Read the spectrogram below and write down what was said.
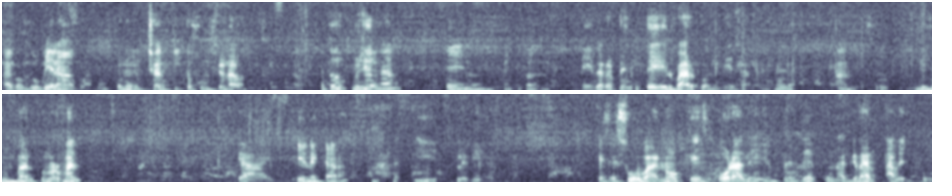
a donde hubiera agua, ¿no? Con un charquito funcionaba. Entonces pues llegan y de repente el barco empieza a crecer antes de un barco normal que tiene cara y le dice que se suba, ¿no? Que es hora de emprender una gran aventura.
